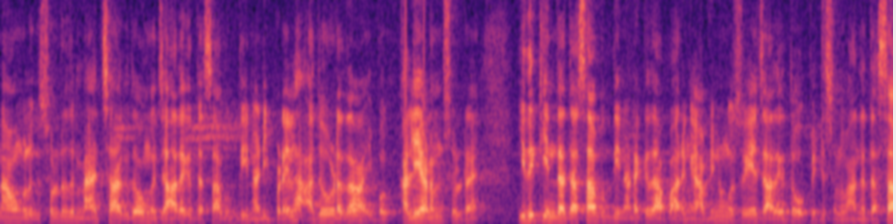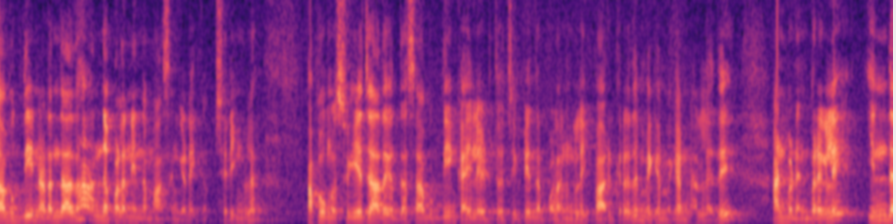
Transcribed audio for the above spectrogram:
நான் உங்களுக்கு சொல்கிறது மேட்ச் ஆகுதோ உங்கள் ஜாதக தசாபுக்தியின் அடிப்படையில் அதோட தான் இப்போ கல்யாணம்னு சொல்கிறேன் இதுக்கு இந்த தசாபுக்தி நடக்குதா பாருங்க அப்படின்னு உங்கள் சுய ஜாதகத்தை ஒப்பிட்டு சொல்லுவேன். அந்த தசாபுக்தி நடந்தால் தான் அந்த பலன் இந்த மாதம் கிடைக்கும். சரிங்களா? அப்போ உங்கள் சுய ஜாதக தசாபுக்தியும் கையில் எடுத்து வச்சுக்கிட்டு இந்த பலன்களை பார்க்கிறது மிக மிக நல்லது. அன்பு நண்பர்களே இந்த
